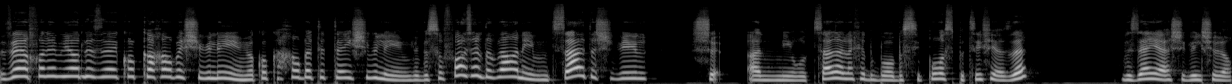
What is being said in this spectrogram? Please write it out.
ויכולים להיות לזה כל כך הרבה שבילים, וכל כך הרבה תתי שבילים, ובסופו של דבר אני אמצא את השביל שאני רוצה ללכת בו בסיפור הספציפי הזה, וזה יהיה השביל שלו.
